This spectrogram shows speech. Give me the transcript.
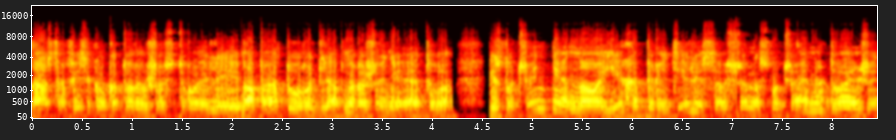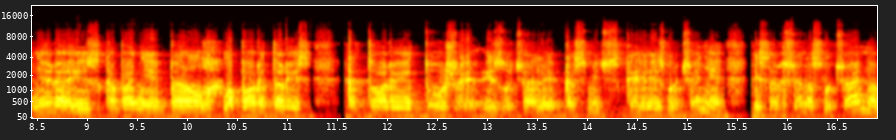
астрофизиков, которые уже строили аппаратуру для обнаружения этого излучения, но их опередили совершенно случайно. Два инженера из компании Bell Laboratories которые тоже изучали космическое излучение и совершенно случайно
